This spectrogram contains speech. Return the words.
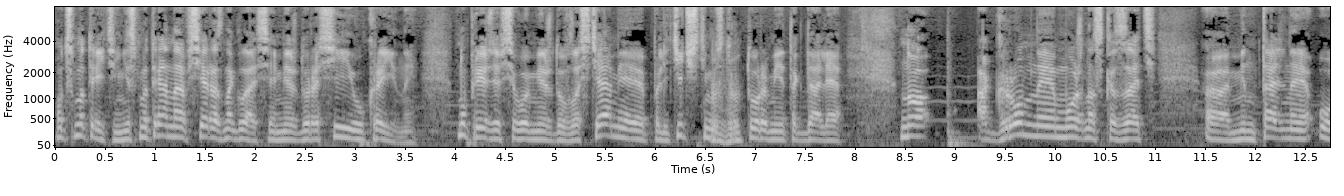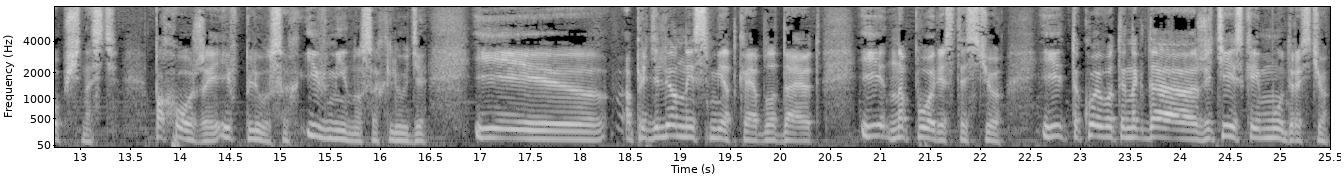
Вот смотрите, несмотря на все разногласия между Россией и Украиной, ну, прежде всего, между властями, политическими угу. структурами и так далее, но огромная, можно сказать, э, ментальная общность. Похожие и в плюсах, и в минусах люди, и определенной сметкой обладают, и напористостью, и такой вот иногда житейской мудростью.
